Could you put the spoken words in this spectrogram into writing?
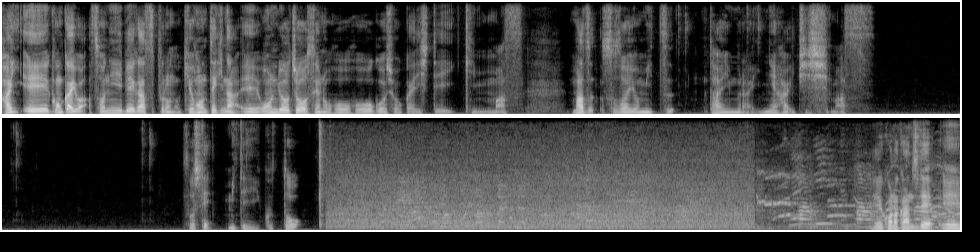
はい、えー、今回はソニーベガスプロの基本的な、えー、音量調整の方法をご紹介していきます。まず素材を3つタイムラインに配置します。そして見ていくと、えー、こんな感じで、え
